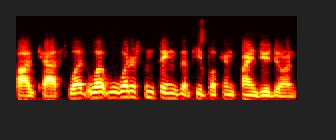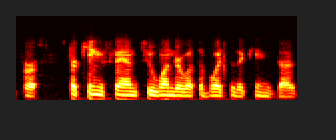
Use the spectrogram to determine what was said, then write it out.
podcast. What what what are some things that people can find you doing for for Kings fans who wonder what the voice of the Kings does?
